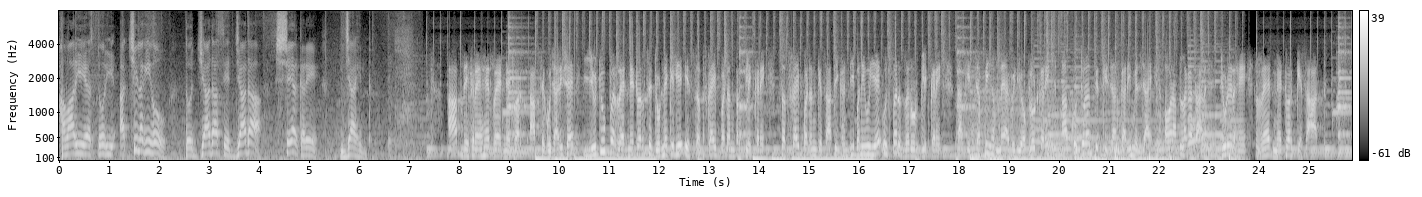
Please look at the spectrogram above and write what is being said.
हमारी यह स्टोरी अच्छी लगी हो तो ज़्यादा से ज़्यादा शेयर करें। जय हिंद। आप देख रहे हैं रेड नेटवर्क आपसे गुजारिश है, YouTube पर रेड नेटवर्क से जुड़ने के लिए इस सब्सक्राइब बटन पर क्लिक करें। सब्सक्राइब बटन के साथ ही घंटी बनी हुई है, उस पर ज़रूर क्लिक करें, ताकि जब भी हम नया वीडियो अपलोड करें, आपको तुरंत इसकी जानकारी मिल जाए और आप लगातार जुड़े रहें रेड नेटवर्क के साथ।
